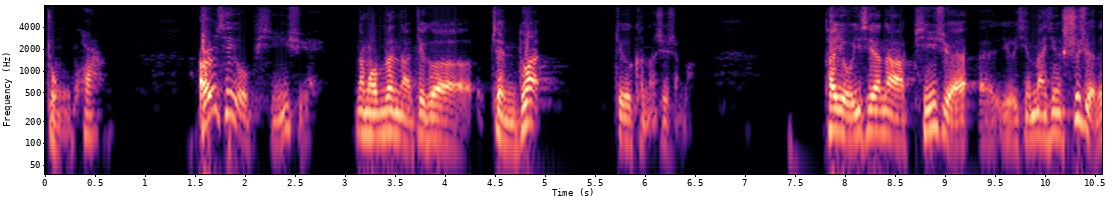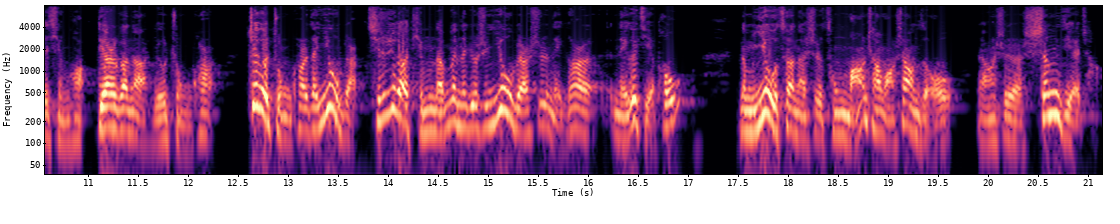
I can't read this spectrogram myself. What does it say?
肿块，而且有贫血。那么问呢这个诊断，这个可能是什么？它有一些呢贫血，呃有一些慢性失血的情况。第二个呢有肿块，这个肿块在右边。其实这道题目呢问的就是右边是哪个哪个解剖？那么右侧呢是从盲肠往上走。然后是升结肠、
